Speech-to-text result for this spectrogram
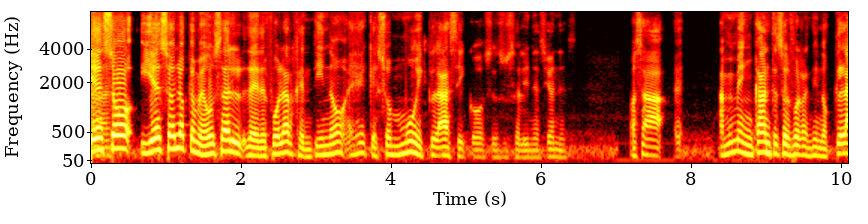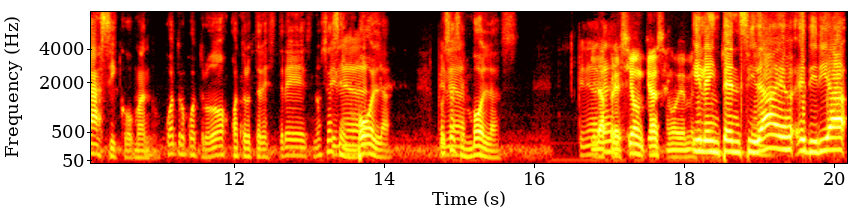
y eso, y eso es lo que me gusta del, del fútbol argentino, es que son muy clásicos en sus alineaciones. O sea, eh, a mí me encanta eso del fútbol argentino, clásico, mano. 4-4-2, 4-3-3, no se hacen bola, no se hacen bolas. Y la presión que hacen, obviamente. Y la intensidad es, es, diría,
